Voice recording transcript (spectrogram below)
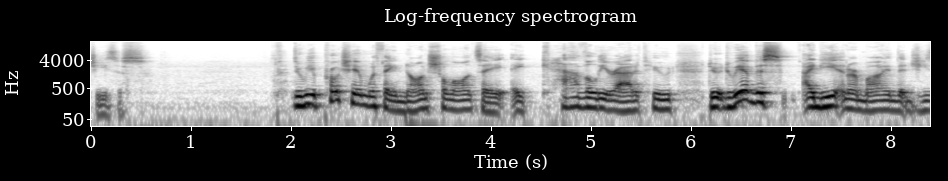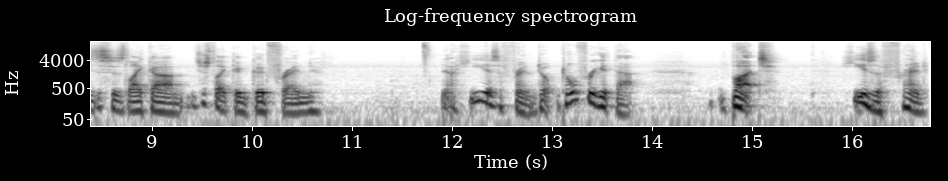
Jesus? Do we approach him with a nonchalance, a, a cavalier attitude? Do, do we have this idea in our mind that Jesus is like a, um, just like a good friend? Now, he is a friend. Don't, don't forget that. But he is a friend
